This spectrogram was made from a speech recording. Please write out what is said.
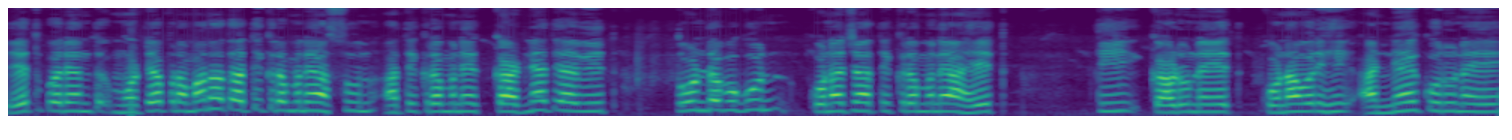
येथपर्यंत मोठ्या प्रमाणात अतिक्रमणे असून अतिक्रमणे काढण्यात यावीत. तोंड बघून कोणाच्या अतिक्रमणे आहेत ती काढू नयेत. कोणावरही अन्याय करू नये.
